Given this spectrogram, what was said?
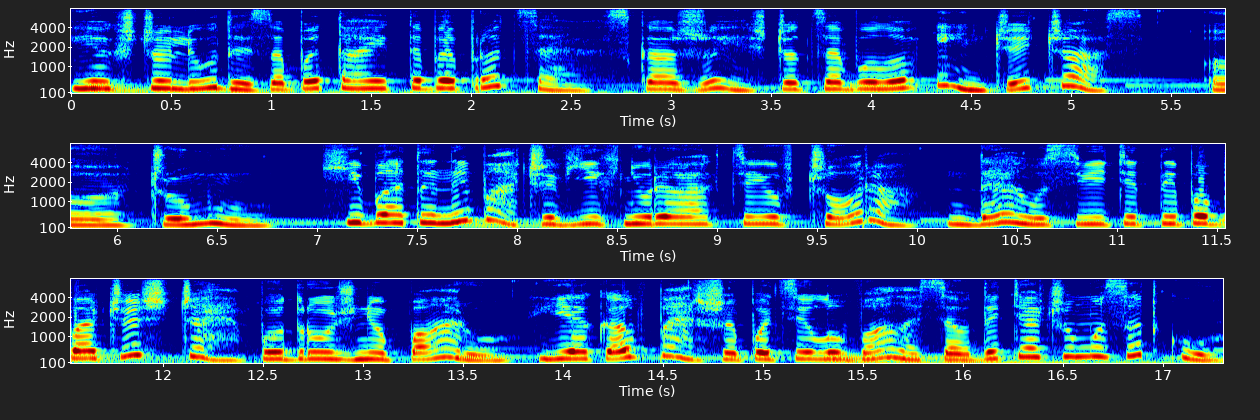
Якщо люди запитають тебе про це, скажи, що це було в інший час. А чому? Хіба ти не бачив їхню реакцію вчора? Де у світі ти побачиш ще подружню пару, яка вперше поцілувалася в дитячому садку?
